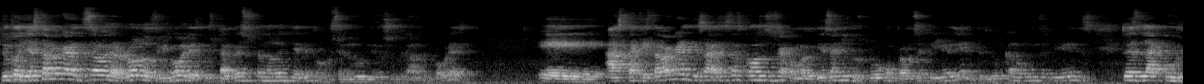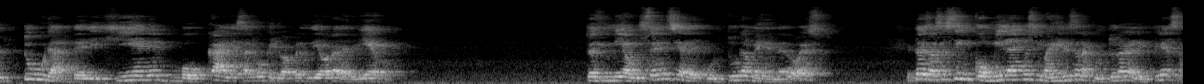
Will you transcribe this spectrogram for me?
Entonces, cuando ya estaba garantizado el arroz, los frijoles, pues tal vez usted no lo entiende porque usted no vivió sus grados de pobreza. Eh, hasta que estaban garantizadas esas cosas, o sea, como a los 10 años nos pudo comprar un cepillo de dientes, nunca hubo un cepillo de dientes. Entonces, la cultura de la higiene vocal es algo que yo aprendí ahora de viejo. Entonces, mi ausencia de cultura me generó eso. Entonces, hace 5000 años, imagínense la cultura de la limpieza.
